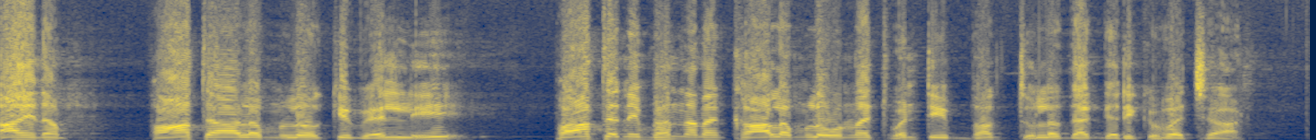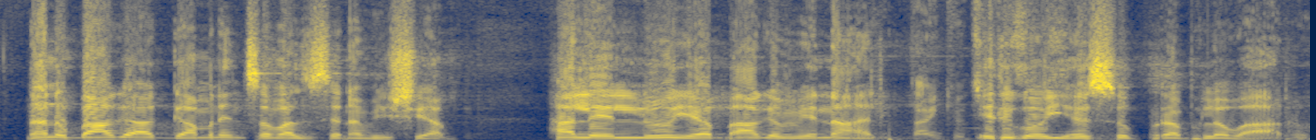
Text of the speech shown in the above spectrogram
ఆయన పాతాళంలోకి వెళ్ళి పాత నిబంధన కాలంలో ఉన్నటువంటి భక్తుల దగ్గరికి వచ్చాడు. నన్ను బాగా గమనించవలసిన విషయం. హల్లెలూయా బాగా వినాలి. ఇదిగో యేసు ప్రభుల వారు.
